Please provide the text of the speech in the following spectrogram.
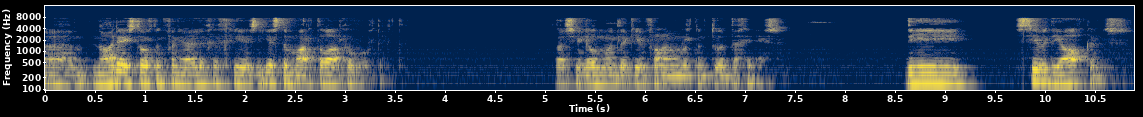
ehm um, na die uitstorting van die Heilige Gees die eerste martelaar geword het. Was hy heel moontlik een van 120 gewees. Die sewe diakens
